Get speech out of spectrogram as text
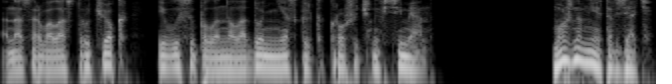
Она сорвала стручок и высыпала на ладонь несколько крошечных семян. «Можно мне это взять?»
